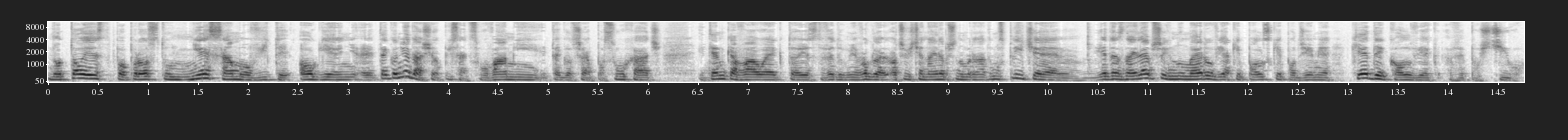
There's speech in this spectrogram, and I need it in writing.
no to jest po prostu niesamowity ogień. E, tego nie da się opisać słowami, tego trzeba posłuchać. I ten kawałek to jest według mnie w ogóle oczywiście najlepszy numer na tym splicie. Jeden z najlepszych numerów, jakie polskie podziemie kiedykolwiek wypuściło.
